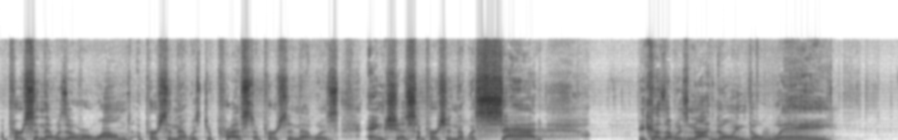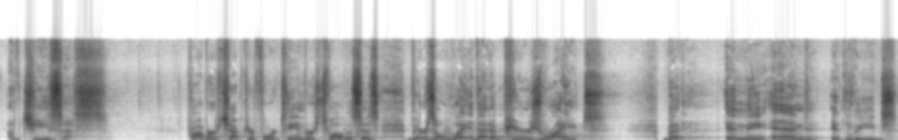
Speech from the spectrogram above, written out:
A person that was overwhelmed, a person that was depressed, a person that was anxious, a person that was sad because I was not going the way of Jesus. Proverbs chapter 14, verse 12, it says, There's a way that appears right, but in the end, it leads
